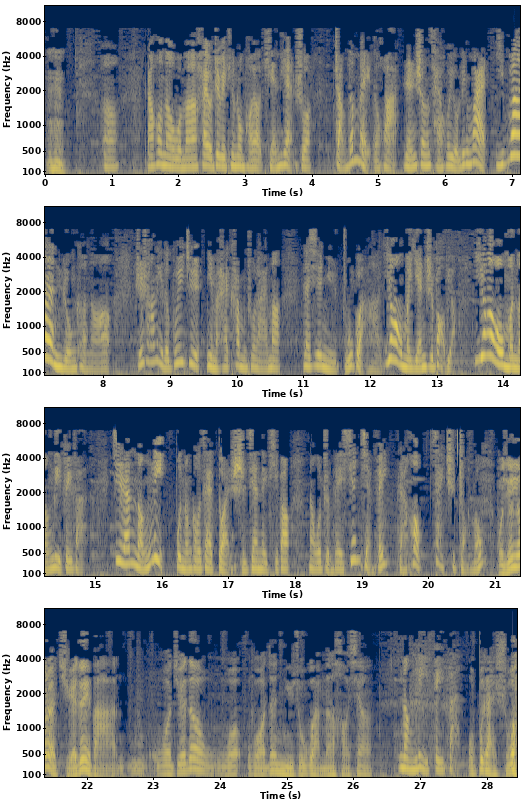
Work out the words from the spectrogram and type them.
嗯嗯，然后呢，我们还有这位听众朋友甜甜说。长得美的话，人生才会有另外一万种可能。职场里的规矩，你们还看不出来吗？那些女主管啊，要么颜值爆表，要么能力非凡。既然能力不能够在短时间内提高，那我准备先减肥，然后再去整容。我觉得有点绝对吧。我觉得我我的女主管们好像能力非凡，我不敢说，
